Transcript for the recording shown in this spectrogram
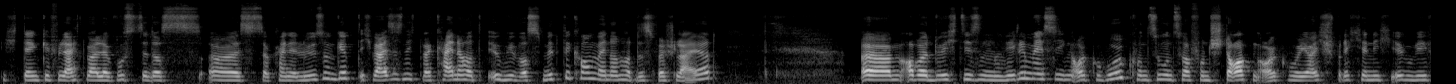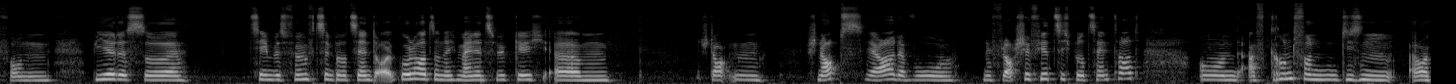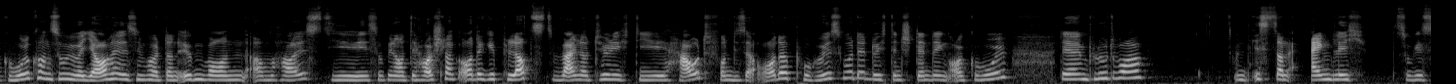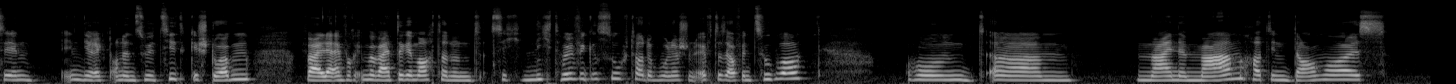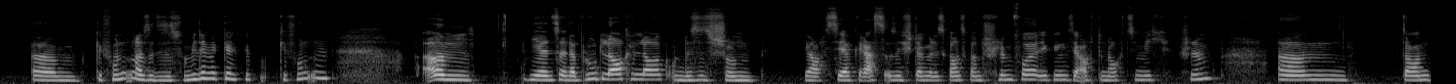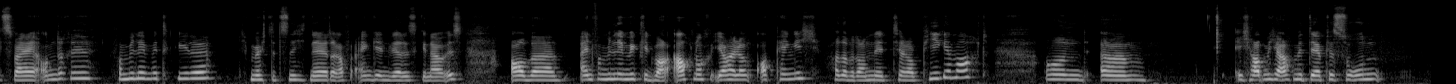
ich denke vielleicht, weil er wusste, dass äh, es da keine Lösung gibt. Ich weiß es nicht, weil keiner hat irgendwie was mitbekommen, wenn dann hat es verschleiert. Ähm, aber durch diesen regelmäßigen Alkoholkonsum, und zwar von starkem Alkohol, ja, ich spreche nicht irgendwie von Bier, das so 10 bis 15 Prozent Alkohol hat, sondern ich meine jetzt wirklich ähm, starken Schnaps, ja, der wo eine Flasche 40 Prozent hat. Und aufgrund von diesem Alkoholkonsum über Jahre ist ihm halt dann irgendwann am Hals die sogenannte Halsschlagader geplatzt, weil natürlich die Haut von dieser Ader porös wurde durch den ständigen Alkohol, der im Blut war. Und ist dann eigentlich, so gesehen, indirekt an einen Suizid gestorben, weil er einfach immer weitergemacht hat und sich nicht Hilfe gesucht hat, obwohl er schon öfters auf Entzug war. Und ähm, meine Mom hat ihn damals ähm, gefunden, also dieses Familienmitglied gef gefunden, ähm, wie er in seiner Blutlache lag und das ist schon ja, sehr krass. Also ich stelle mir das ganz, ganz schlimm vor. Ihr ging es ja auch danach ziemlich schlimm. Ähm, dann zwei andere Familienmitglieder. Ich möchte jetzt nicht näher darauf eingehen, wer das genau ist. Aber ein Familienmitglied war auch noch jahrelang abhängig, hat aber dann eine Therapie gemacht. Und ähm, ich habe mich auch mit der Person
